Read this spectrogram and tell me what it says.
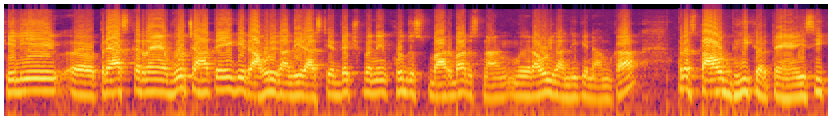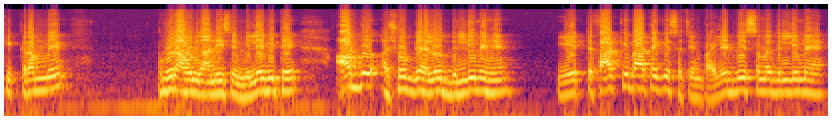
के लिए प्रयास कर रहे हैं। वो चाहते हैं कि राहुल गांधी राष्ट्रीय अध्यक्ष बने। खुद उस बार बार उस नाम, राहुल गांधी के नाम का प्रस्ताव भी करते हैं। इसी के क्रम में वो राहुल गांधी से मिले भी थे। अब अशोक गहलोत दिल्ली में हैं। ये इत्तेफाक की बात है कि सचिन पायलट भी इस समय दिल्ली में है।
